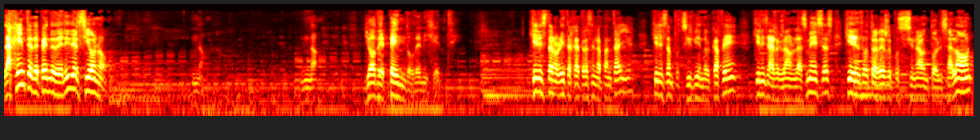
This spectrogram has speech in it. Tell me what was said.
¿La gente depende del líder, sí o no? No. No. Yo dependo de mi gente. ¿Quiénes están ahorita acá atrás en la pantalla? ¿Quiénes están sirviendo el café? ¿Quiénes arreglaron las mesas? ¿Quiénes otra vez reposicionaron todo el salón?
